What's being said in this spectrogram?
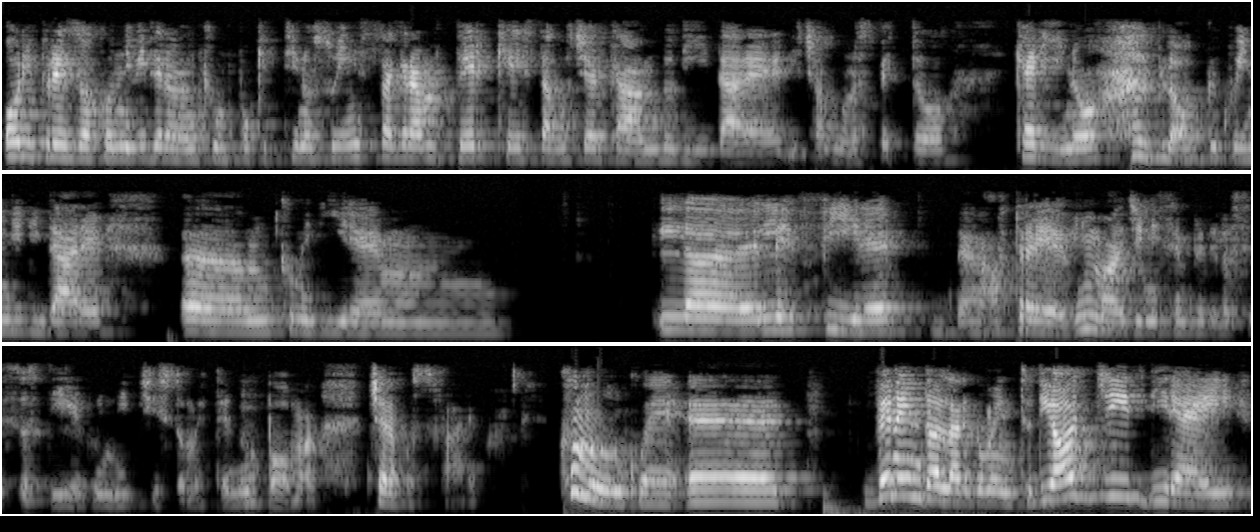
Ho ripreso a condividere anche un pochettino su Instagram perché stavo cercando di dare, diciamo, un aspetto carino al blog, quindi di dare, um, come dire, um, le, le file a tre immagini sempre dello stesso stile, quindi ci sto mettendo un po', ma ce la posso fare. Comunque, eh, venendo all'argomento di oggi, direi,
